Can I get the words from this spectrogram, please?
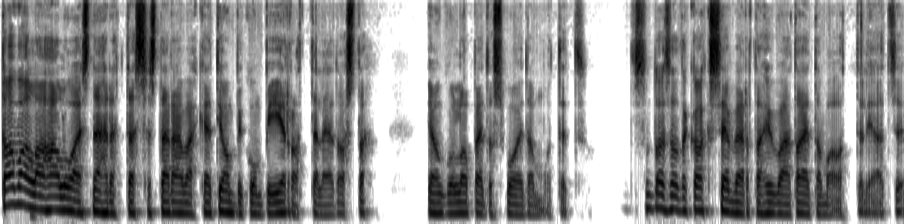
Tavallaan haluaisi nähdä tässä sitä räväkkää, että jompikumpi irrottelee tuosta jonkun lopetusvoiton, mutta et, tässä on toisaalta kaksi sen verran hyvää taitavaa ottelijaa, että se,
